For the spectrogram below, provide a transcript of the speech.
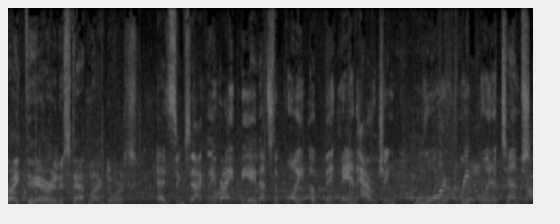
right there in his stat line, Doris. That's exactly right, BA. That's the point. A big man averaging more three-point attempts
